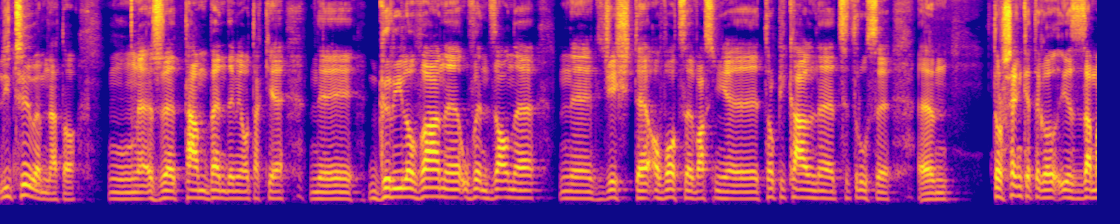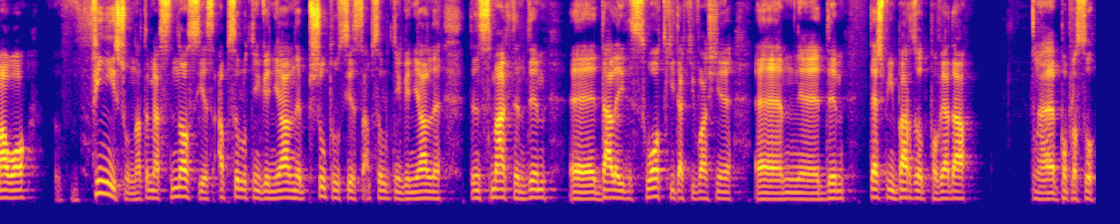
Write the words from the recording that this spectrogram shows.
liczyłem na to, mm, że tam będę miał takie y, grillowane, uwędzone, y, gdzieś te owoce właśnie tropikalne, cytrusy. Troszeczkę tego jest za mało finiszu, natomiast nos jest absolutnie genialny, przód jest absolutnie genialny, ten smak, ten dym, e, dalej słodki taki właśnie e, e, dym, też mi bardzo odpowiada. E, po prostu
